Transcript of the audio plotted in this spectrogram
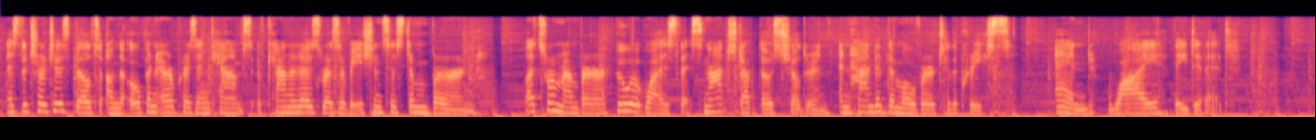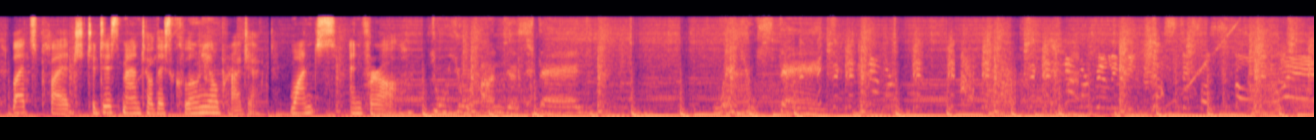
As the churches built on the open air prison camps of Canada's reservation system burn, let's remember who it was that snatched up those children and handed them over to the priests, and why they did it. Let's pledge to dismantle this colonial project once and for all.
